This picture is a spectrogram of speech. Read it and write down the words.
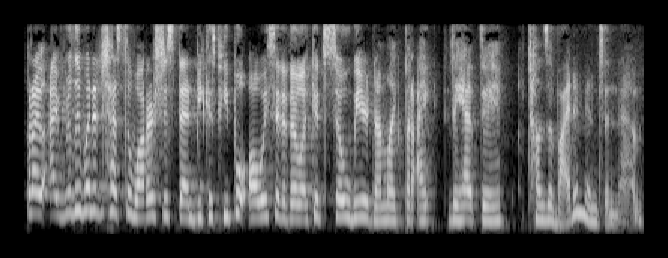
But I, I really wanted to test the waters just then because people always say that they're like it's so weird, and I'm like, but I they have they have tons of vitamins in them,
